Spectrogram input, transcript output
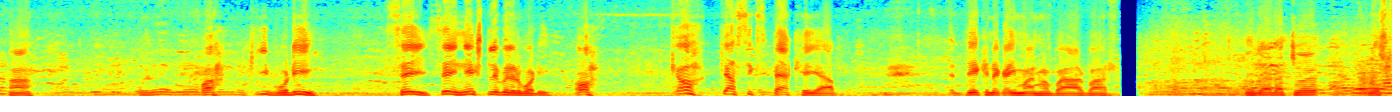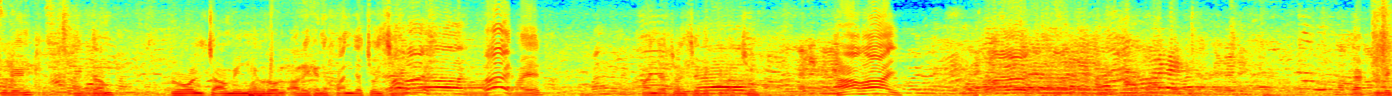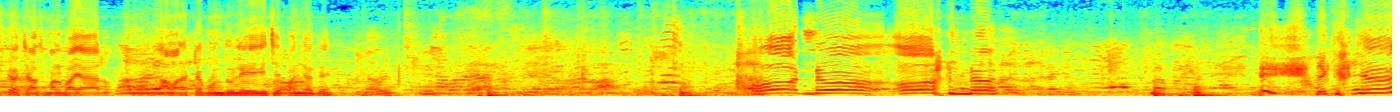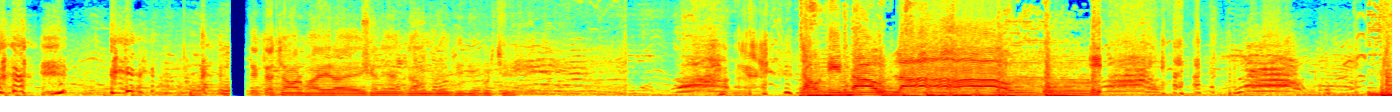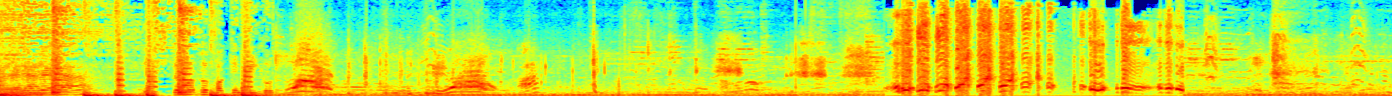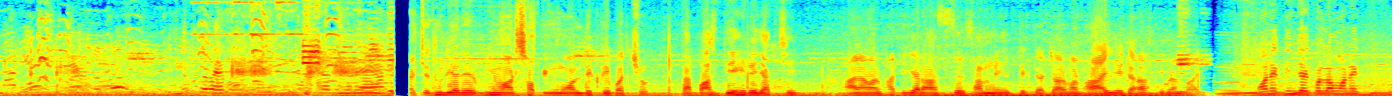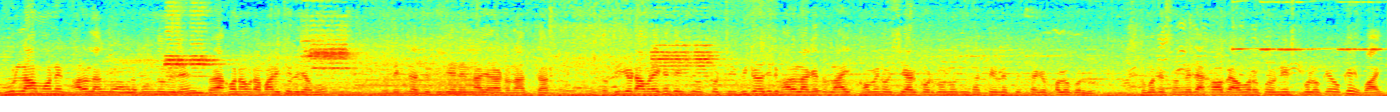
हाँ वाह की बॉडी सही सही नेक्स्ट लेवलेर बॉडी ओह क्या क्या सिक्स पैक है यार देखने का ही मन हो बार बार এটা হচ্ছে রেস্টুরেন্ট একদম রোল চাউমিন এগ রোল আর এখানে পাঞ্জা চলছে। ভাইয়ের পাঞ্জা চলছে দেখতে পাচ্ছ। হ্যাঁ ভাই। একটু দেখতে পাচ্ছ আসমাল ভাই আর আমার একটা বন্ধু লেগে গেছে পাঞ্জাতে। ও নো ও নো। দেখতে পাচ্ছ? দেখতে পাচ্ছ আমার ভাইয়েরা এখানে একদম ঝিলি করছে। হচ্ছে ধুলিয়ারের ভিমার্ট শপিং মল দেখতে পাচ্ছ। তার পাশ দিয়ে হেঁটে যাচ্ছি। আর আমার ভাতি যারা আসছে সামনে, দেখতে পাচ্ছ আমার ভাই, এটা ইমরান ভাই। অনেক এনজয় করলাম, অনেক ঘুরলাম, অনেক ভালো লাগল আমরা বন্ধু মিলে। তো এখন আমরা বাড়ি চলে যাব। তো দেখতে পাচ্ছ দুজনের নাজারাটা রাস্তার তো ভিডিওটা আমরা এখান থেকে শুরু করছি। ভিডিওটা যদি ভালো লাগে, তো লাইক কমেন্ট ও শেয়ার করবে। নতুন থাকতে গেলে ফলো করবে। তোমাদের সঙ্গে দেখা হবে আবারও কোনো নেক্সট ব্লকে ওকে বাই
